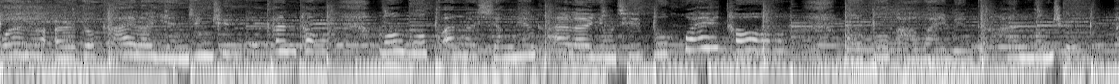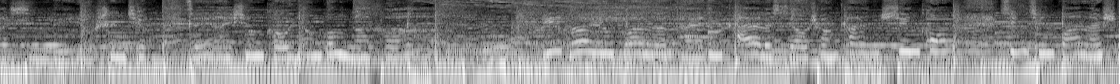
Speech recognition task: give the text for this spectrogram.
关了耳朵，开了眼睛去看透，默默关了想念，开了勇气不回头。我不怕外面的寒冬，却怕心里有深秋。最爱胸口阳光暖和，一个人关了台灯，开了小窗看星空，轻轻关了手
